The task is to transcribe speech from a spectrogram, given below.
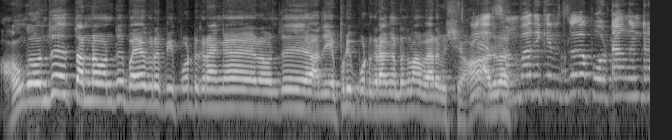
அவங்க வந்து தன்னை வந்து பயோகிராஃபி போட்டுக்கிறாங்க வந்து அது எப்படி போட்டுக்கிறாங்கன்றதுலாம் வேறு விஷயம். அது சம்பாதிக்கிறதுக்காக போட்டாங்கன்ற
